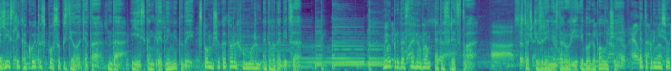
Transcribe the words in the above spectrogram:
Есть ли какой-то способ сделать это? Да, есть конкретные методы, с помощью которых мы можем этого добиться. Мы предоставим вам это средство. С точки зрения здоровья и благополучия, это принесет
